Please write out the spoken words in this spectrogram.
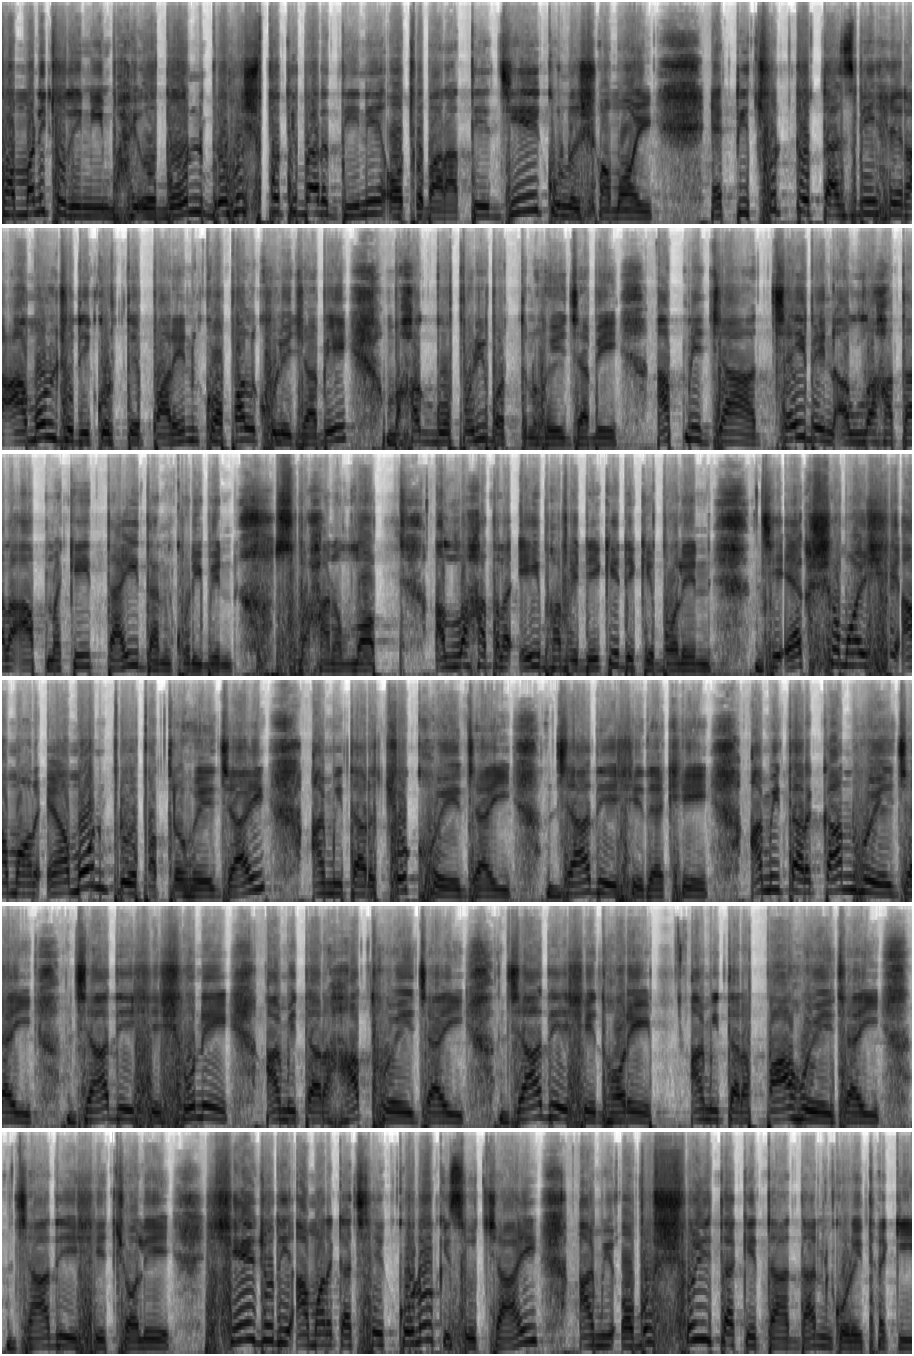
সম্মানিত দিনী ভাই ও বোন, বৃহস্পতিবার দিনে অথবা রাতে যে কোনো সময় একটি ছোট্ট তাজবিহের আমল যদি করতে পারেন, কপাল খুলে যাবে, ভাগ্য পরিবর্তন হয়ে যাবে। আপনি যা চাইবেন, আল্লাহ তালা আপনাকে তাই দান করিবেন। সুবাহান আল্লাহ আল্লাহ তালা এইভাবে ডেকে ডেকে বলেন যে এক সময় সে আমার এমন প্রিয় পাত্র হয়ে যায়, আমি তার চোখ হয়ে যাই, যা দিয়ে সে দেখে। আমি তার কান হয়ে যাই, যা দিয়ে সে শোনে। আমি তার হাত হয়ে যাই, যা দিয়ে সে ধরে। আমি তার পা হয়ে যাই, যা দিয়ে সে চলে। সে যদি আমার কাছে কোনো কিছু চায়, আমি অবশ্যই তাকে তা দান করে থাকি।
